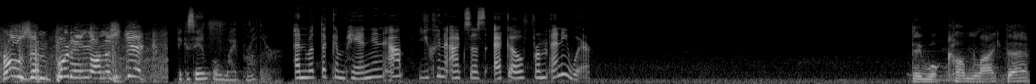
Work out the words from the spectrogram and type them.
frozen pudding on a stick. Example, my brother. And with the companion app, you can access Echo from anywhere. They will come like that.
